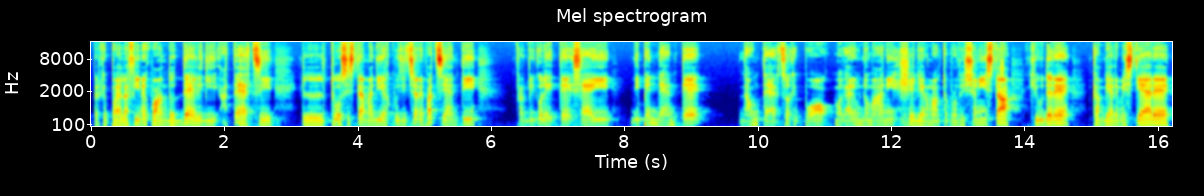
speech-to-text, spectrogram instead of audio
perché poi alla fine quando deleghi a terzi il tuo sistema di acquisizione pazienti, fra virgolette, sei dipendente da un terzo che può magari un domani scegliere un altro professionista, chiudere, cambiare mestiere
